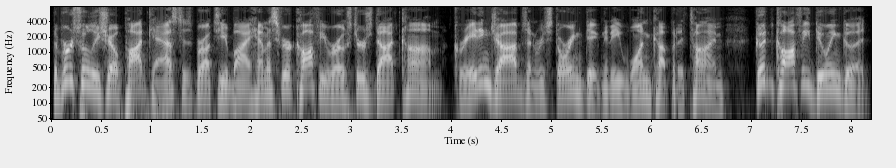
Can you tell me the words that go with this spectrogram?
The Bruce Hooley Show podcast is brought to you by HemisphereCoffeeRoasters.com. Creating jobs and restoring dignity one cup at a time. Good coffee doing good.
